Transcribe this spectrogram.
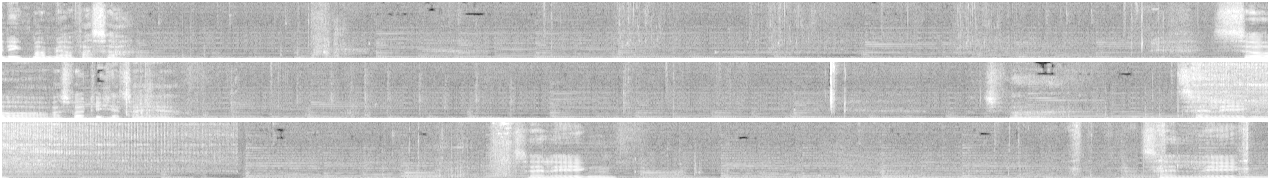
Unbedingt mal mehr Wasser. So, was wollte ich jetzt eigentlich? Und zwar zerlegen. Zerlegen. Zerlegen.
